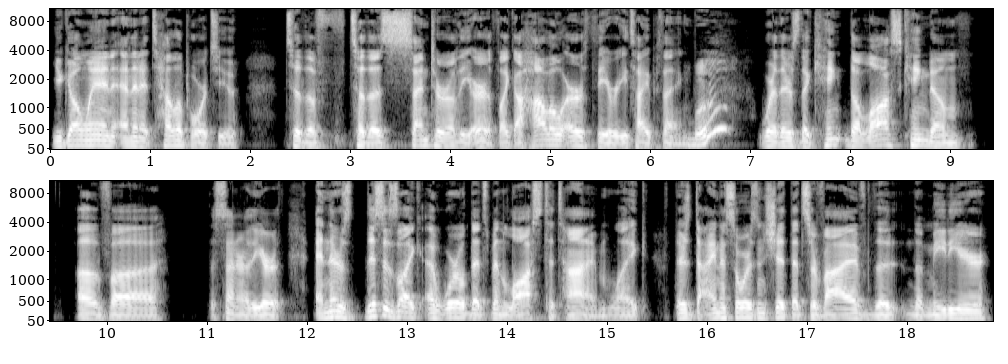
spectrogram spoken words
You go in and then it teleports you to the to the center of the earth, like a hollow earth theory type thing What? where there's the king, the lost kingdom of uh, the center of the earth, and there's this is like a world that's been lost to time. Like there's dinosaurs and shit that survived the the meteor.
